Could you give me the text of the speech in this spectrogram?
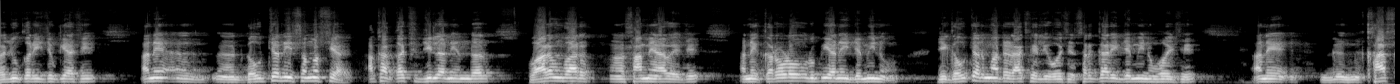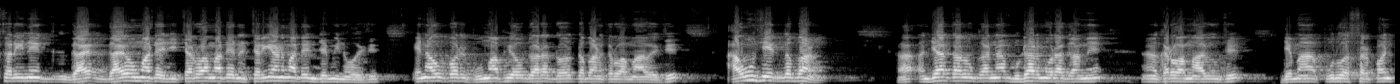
રજૂ કરી ચૂક્યા છીએ. અને ગૌચરની સમસ્યા આખા કચ્છ જિલ્લાની અંદર વારંવાર સામે આવે છે. અને કરોડો રૂપિયાની જમીનો જે ગૌચર માટે રાખેલી હોય છે, સરકારી જમીન હોય છે, અને ખાસ કરીને ગાયો માટે જે ચરવા માટે અને ચરિયાણ માટેની જમીન હોય છે, એના ઉપર ભૂમાફિયાઓ દ્વારા દબાણ કરવામાં આવે છે. આવું જ એક દબાણ અંજાર તાલુકાના બુઢારમોરા ગામે કરવામાં આવ્યું છે, જેમાં પૂર્વ સરપંચ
